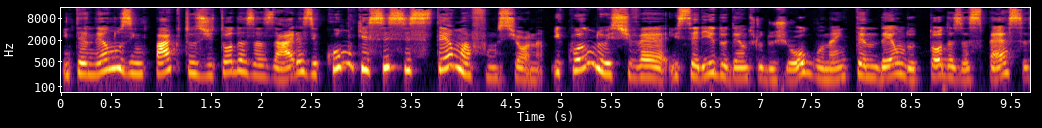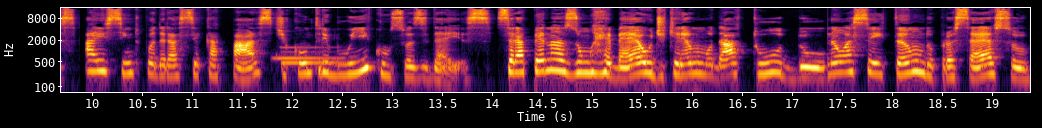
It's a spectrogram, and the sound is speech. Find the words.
entendendo os impactos de todas as áreas e como que esse sistema funciona. E quando estiver inserido dentro do jogo, né, entendendo todas as peças, aí sim tu poderá ser capaz de contribuir com suas ideias. Ser apenas um rebelde querendo mudar tudo, não aceitando o processo,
